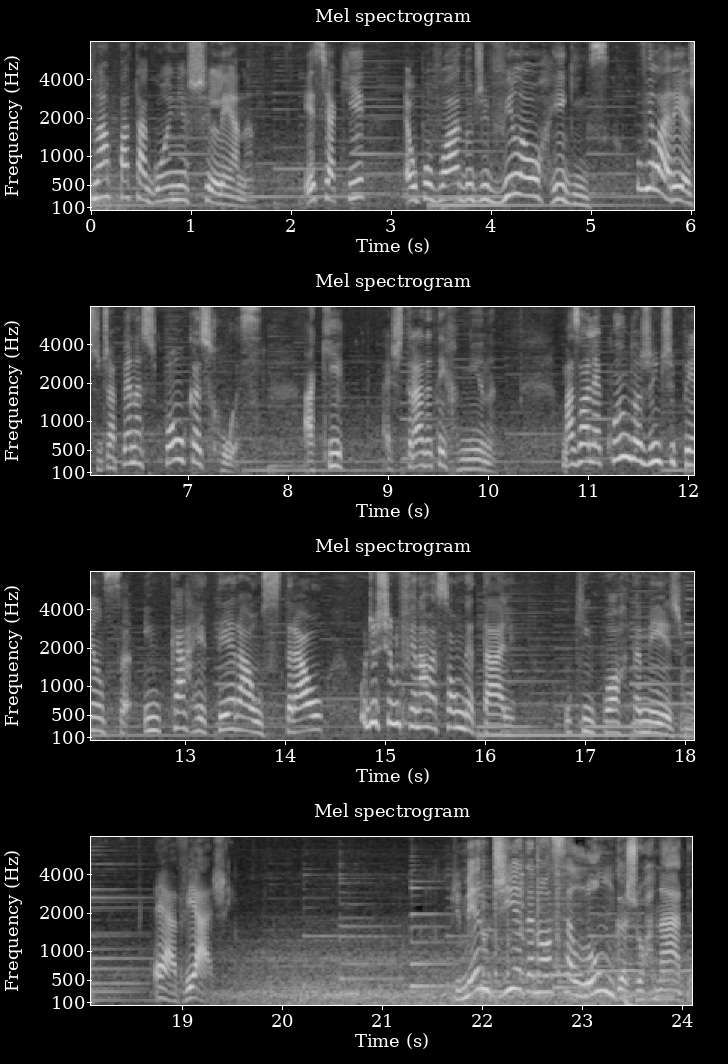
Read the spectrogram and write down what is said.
Na Patagônia chilena. Esse aqui é o povoado de Vila O'Higgins, um vilarejo de apenas poucas ruas. Aqui, a estrada termina. Mas olha, quando a gente pensa em carreteira austral, o destino final é só um detalhe. O que importa mesmo é a viagem. Primeiro dia da nossa longa jornada.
